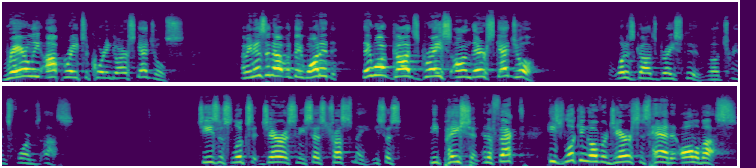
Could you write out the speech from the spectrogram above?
rarely operates according to our schedules. I mean, isn't that what they wanted? They want God's grace on their schedule. But what does God's grace do? Well, it transforms us. Jesus looks at Jairus and he says, Trust me. He says, Be patient. In effect, he's looking over Jairus' head at all of us.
